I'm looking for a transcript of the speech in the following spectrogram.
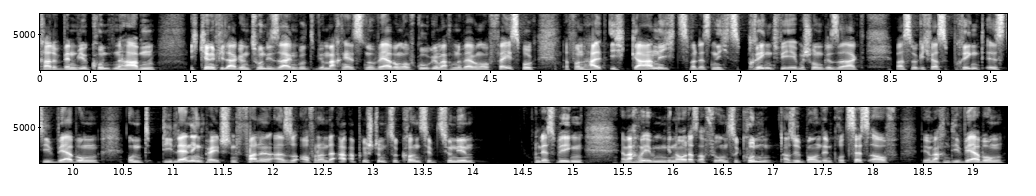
gerade wenn wir Kunden haben, ich kenne viele Agenturen, die sagen, gut, wir machen jetzt nur Werbung auf Google, machen nur Werbung auf Facebook. Davon halte ich gar nichts, weil das nichts bringt, wie eben schon gesagt. Was wirklich was bringt, ist die Werbung und die Landingpage, den Funnel, also aufeinander abgestimmt zu konzeptionieren und deswegen machen wir eben genau das auch für unsere Kunden. Also wir bauen den Prozess auf, wir machen die Werbung,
